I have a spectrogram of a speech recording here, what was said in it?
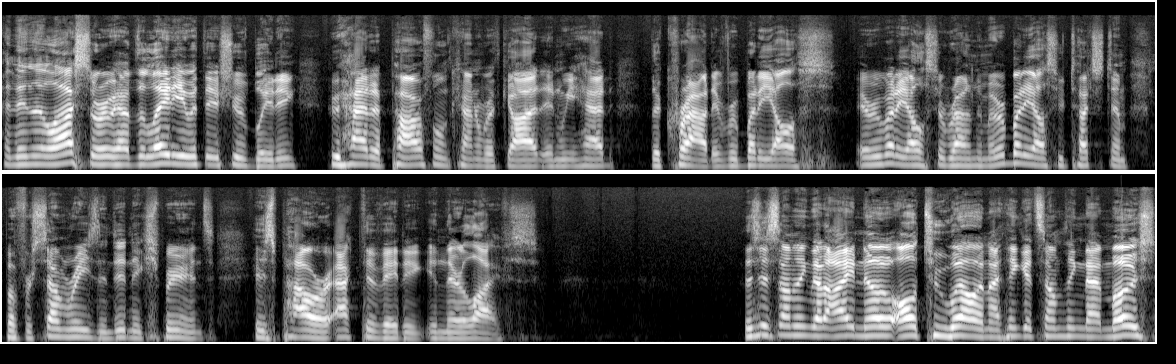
And then the last story, we have the lady with the issue of bleeding who had a powerful encounter with God, and we had the crowd, everybody else, everybody else around him, everybody else who touched him, but for some reason didn't experience his power activating in their lives. This is something that I know all too well, and I think it's something that most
